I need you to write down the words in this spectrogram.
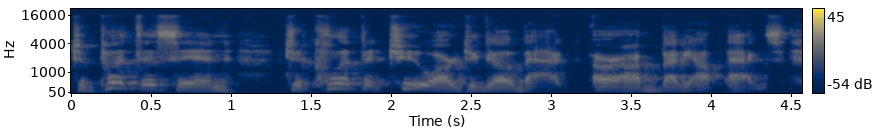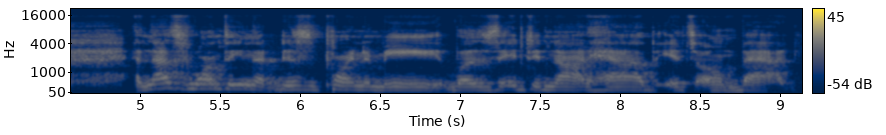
to put this in to clip it to our to go bag or our bug out bags. And that's one thing that disappointed me was it did not have its own bag.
